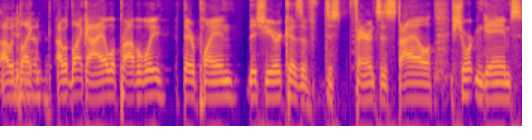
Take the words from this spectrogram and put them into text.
I would like I would like Iowa probably they were playing this year because of just Ferentz's style, shortened games.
